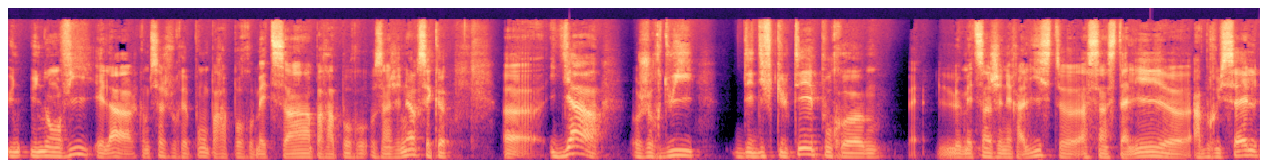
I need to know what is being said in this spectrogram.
une, envie, et là, comme ça je vous réponds par rapport aux médecins, par rapport aux ingénieurs, c'est que euh, il y a aujourd'hui des difficultés pour euh, le médecin généraliste euh, à s'installer euh, à Bruxelles.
